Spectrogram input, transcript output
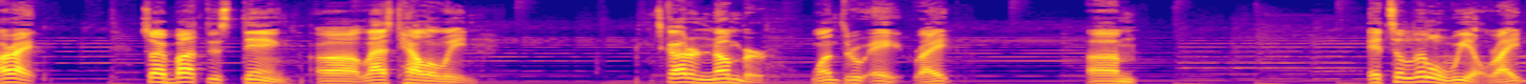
All right, so I bought this thing uh, last Halloween. It's got a number one through eight, right? Um, it's a little wheel, right?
